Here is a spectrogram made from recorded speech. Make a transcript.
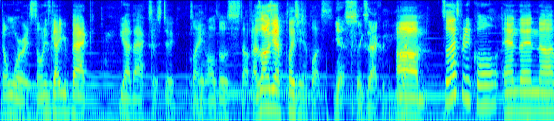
don't worry. Sony's got your back. You have access to playing all those stuff as long as you have PlayStation Plus. Yes, exactly. Um, so that's pretty cool. And then, uh,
